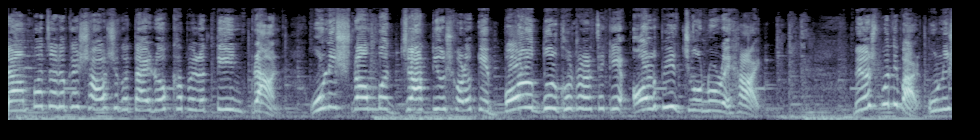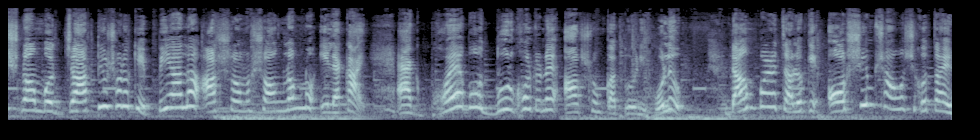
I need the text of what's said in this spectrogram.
ডাম্পার চালকের সাহসিকতায় রক্ষা পেল তিন প্রাণ। উনিশ নম্বর জাতীয় সড়কে বড় দুর্ঘটনা থেকে অল্পের জন্য রেহাই। বৃহস্পতিবার উনিশ নম্বর জাতীয় সড়কে পেয়ালা আশ্রম সংলগ্ন এলাকায় এক ভয়াবহ দুর্ঘটনায় আশঙ্কা তৈরি হলেও ডাম্পার চালকে অসীম সাহসিকতায়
